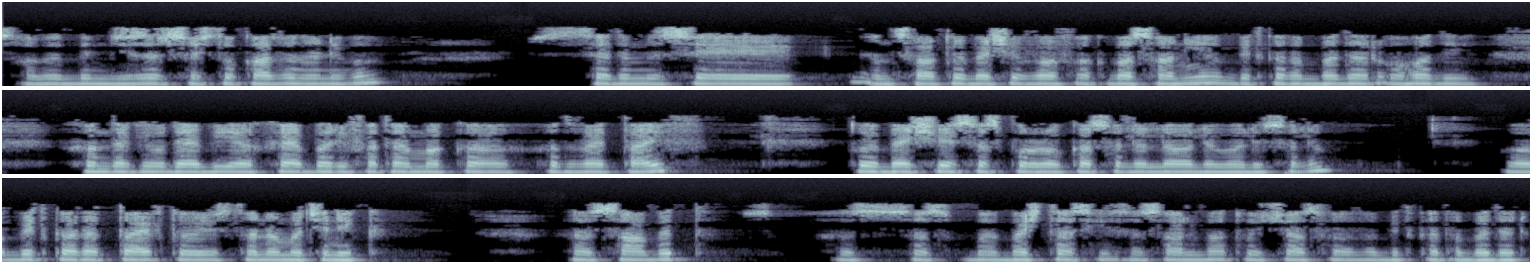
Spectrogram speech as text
Сабат бин Джизър също казва на него. 70 ансар беше в Акбасания, битката Бадър, Охади, Хандак Удайбия, Хайбар и Фата Макка, Хадва Тайф. Той беше с пророка саллалаху алейхи ва саллям. В битката Тайф той стана мъченик. Сабат с баща си, с Алба, той участва в битката Бадър.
